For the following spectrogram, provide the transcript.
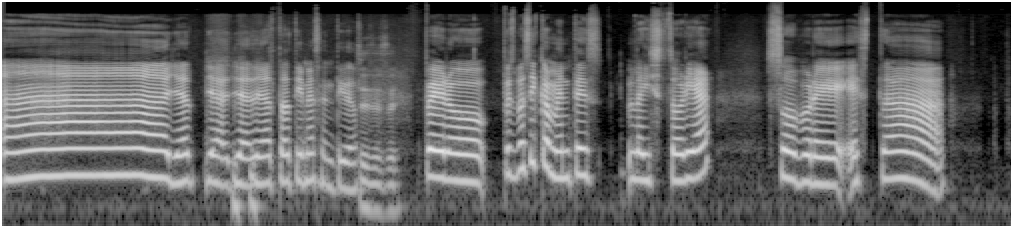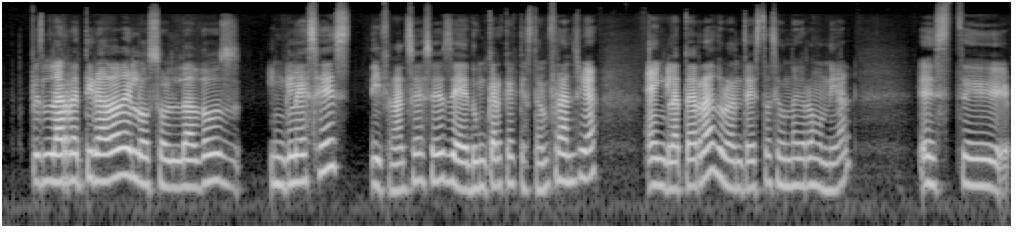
ah, ya ya ya ya todo tiene sentido. sí, sí, sí. Pero, pues básicamente es la historia sobre esta, pues la retirada de los soldados ingleses y franceses de Dunkerque que está en Francia e Inglaterra durante esta Segunda Guerra Mundial. Este,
